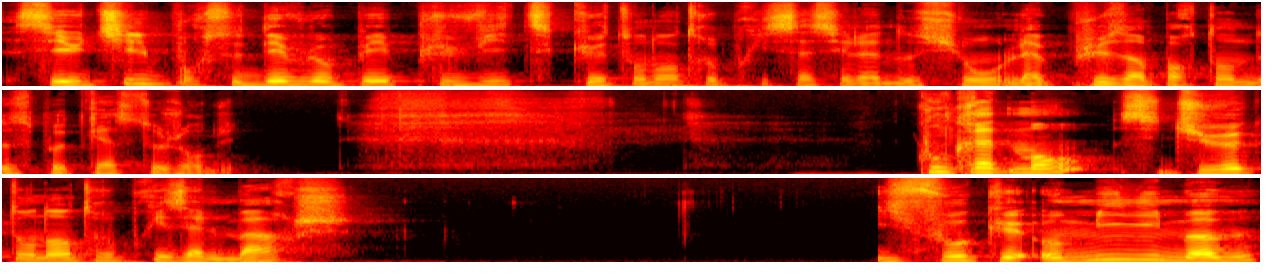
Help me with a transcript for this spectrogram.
c'est utile pour se développer plus vite que ton entreprise. Ça, c'est la notion la plus importante de ce podcast aujourd'hui. Concrètement, si tu veux que ton entreprise, elle marche, il faut que au minimum,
